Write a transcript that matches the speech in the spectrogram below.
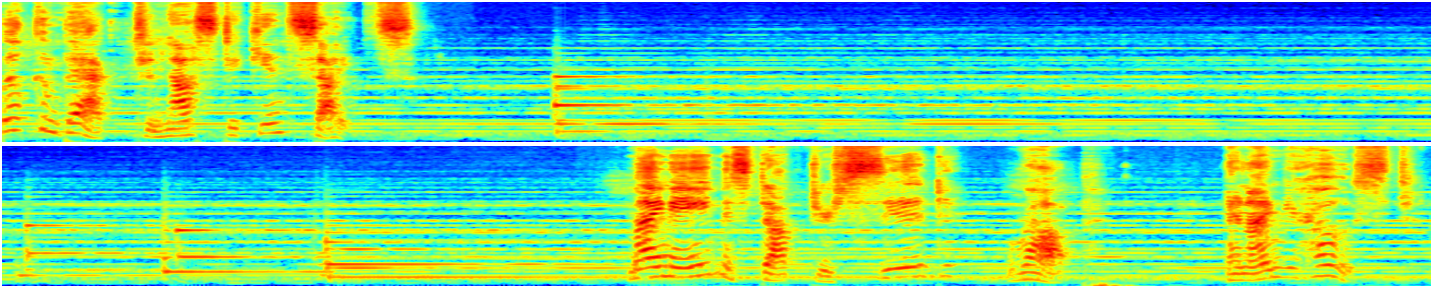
Welcome back to Gnostic Insights. My name is Dr. Cyd Ropp, and I'm your host.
